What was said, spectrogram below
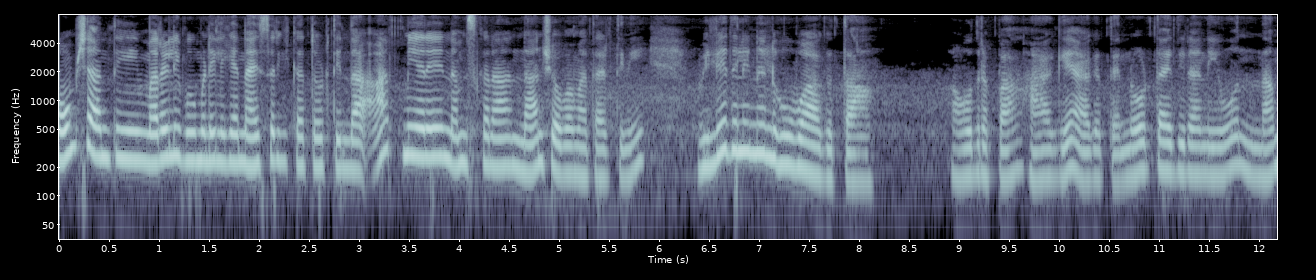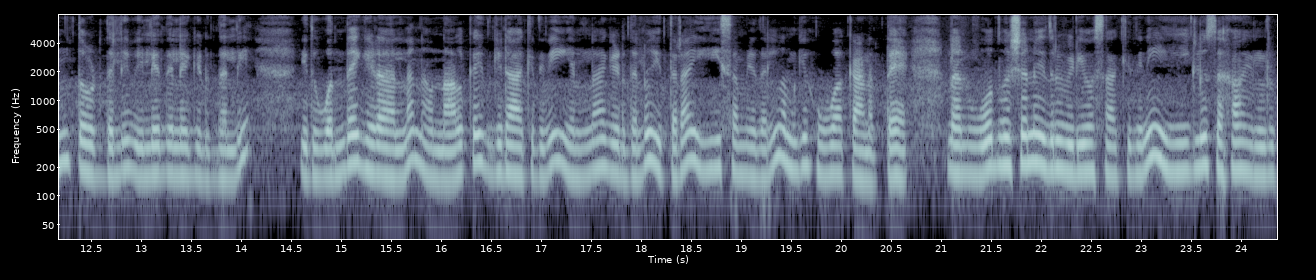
ಓಂ ಶಾಂತಿ. ಮರಳಿ ಭೂಮಡಿಲಿಗೆ ನೈಸರ್ಗಿಕ ತೋಟದಿಂದ ಆತ್ಮೀಯರೇ, ನಮಸ್ಕಾರ. ನಾನು ಶೋಭಾ ಮಾತಾಡ್ತೀನಿ. ವಿಳ್ಯದೆಲೆನಲ್ಲಿ ಹೂವು ಆಗುತ್ತಾ? ಹೌದ್ರಪ್ಪ, ಹಾಗೆ ಆಗುತ್ತೆ. ನೋಡ್ತಾ ಇದ್ದೀರಾ ನೀವು? ನಮ್ಮ ತೋಟದಲ್ಲಿ, ವಿಳ್ಯದೆಲೆ ಗಿಡದಲ್ಲಿ ಇದು ಒಂದೇ ಗಿಡ ಅಲ್ಲ, ನಾವು ನಾಲ್ಕೈದು ಗಿಡ ಹಾಕಿದ್ದೀವಿ ಎಲ್ಲ ಗಿಡದಲ್ಲೂ ಈ ಥರ ಈ ಸಮಯದಲ್ಲಿ ನಮಗೆ ಹೂವು ಕಾಣುತ್ತೆ. ನಾನು ಹೋದ ವರ್ಷವೂ ಇದ್ರ ವಿಡಿಯೋಸ್ ಹಾಕಿದ್ದೀನಿ ಈಗಲೂ ಸಹ ಎಲ್ಲರೂ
